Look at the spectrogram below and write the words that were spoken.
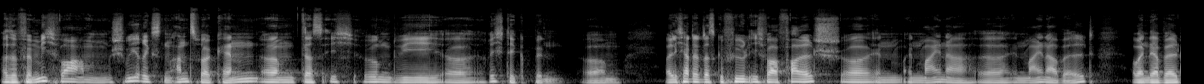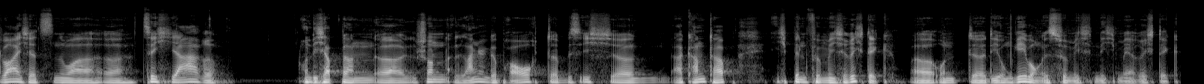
Also für mich war am schwierigsten anzuerkennen, ähm, dass ich irgendwie äh, richtig bin. Ähm, weil ich hatte das Gefühl, ich war falsch äh, in, in, meiner, äh, in meiner Welt. Aber in der Welt war ich jetzt nur äh, zig Jahre. Und ich habe dann äh, schon lange gebraucht, äh, bis ich äh, erkannt habe, ich bin für mich richtig äh, und äh, die Umgebung ist für mich nicht mehr richtig.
